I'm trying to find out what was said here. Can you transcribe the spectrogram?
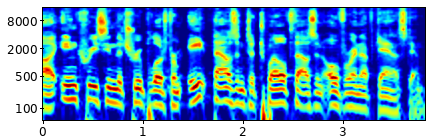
uh, increasing the troop load from eight thousand to twelve thousand over in Afghanistan.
